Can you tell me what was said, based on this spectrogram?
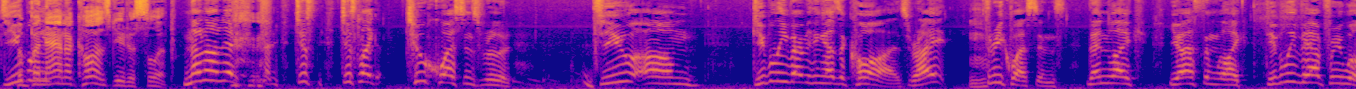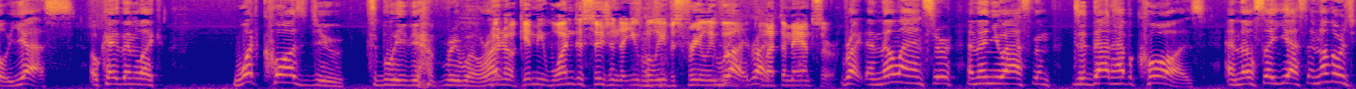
do you the believe? banana caused you to slip. No, no, no. just, just like two questions for the. Do you um, do you believe everything has a cause? Right. Three questions. Then, like, you ask them, like, do you believe you have free will? Yes. Okay. Then, like, what caused you to believe you have free will? Right. No, no. Give me one decision that you believe is freely will. Right, right. Let them answer. Right, and they'll answer, and then you ask them, "Did that have a cause?" And they'll say yes. In other words,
